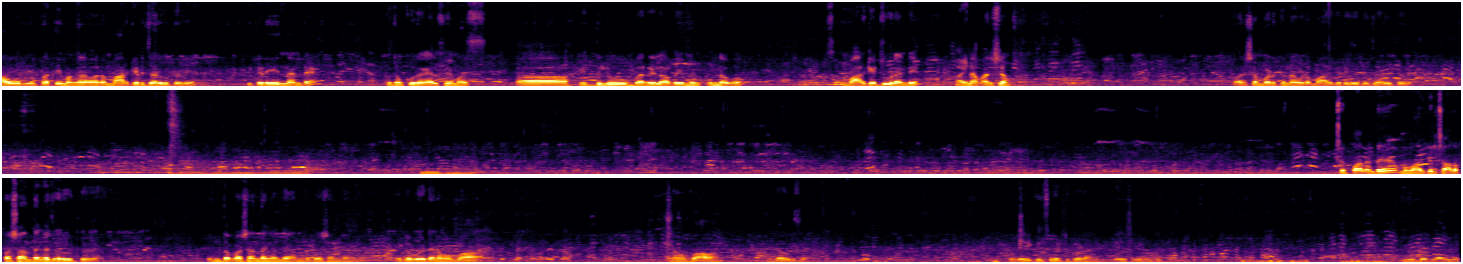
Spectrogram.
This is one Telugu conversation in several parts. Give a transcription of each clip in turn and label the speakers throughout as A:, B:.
A: మా ఊర్లో ప్రతి మంగళవారం మార్కెట్ జరుగుతుంది. ఇక్కడ ఏంటంటే కొంచెం కూరగాయలు ఫేమస్. ఎద్దులు బర్రెలు అవేమి ఉండవు. సో మార్కెట్ చూడండి పైన వర్షం. వర్షం పడుతున్నా కూడా మార్కెట్ ఇట్లా జరుగుతుంది. చెప్పాలంటే మా మార్కెట్ చాలా ప్రశాంతంగా జరుగుతుంది. ఎంత ప్రశాంతంగా అంటే అంత ప్రశాంతంగా. ఇట్లా పోయిటైనా మా బా. మా బావ. గౌడ్ సార్ వెహికల్స్ పెట్టుకోవడానికి ప్లేస్ కూడా ఉంటుంది యూట్యూబ్ లైవ్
